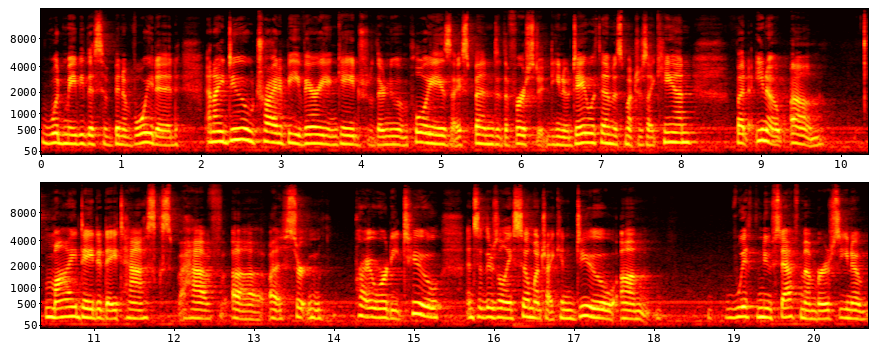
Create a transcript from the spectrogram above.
would maybe this have been avoided. And i do try to be very engaged with their new employees. I spend the first you know day with them as much as i can. But you know um, my day-to-day tasks have uh, a certain priority too. And so there's only so much i can do um, with new staff members you know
